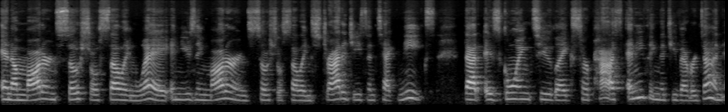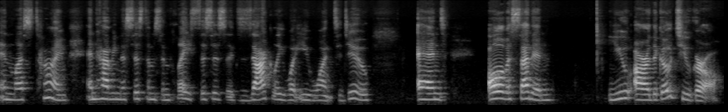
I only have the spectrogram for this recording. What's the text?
in a modern social selling way and using modern social selling strategies and techniques that is going to like surpass anything that you've ever done in less time and having the systems in place. This is exactly what you want to do. And all of a sudden, you are the go to girl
